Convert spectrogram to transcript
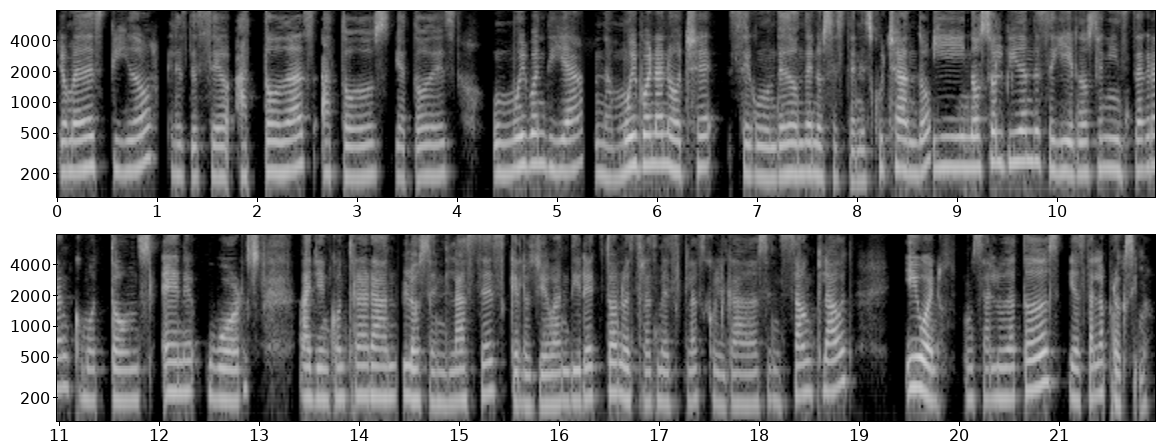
yo me despido. Les deseo a todas, a todos y a todos un muy buen día, una muy buena noche, según de donde nos estén escuchando. Y no se olviden de seguirnos en Instagram como Tones N Words. Allí encontrarán los enlaces que los llevan directo a nuestras mezclas colgadas en SoundCloud. Y bueno, un saludo a todos y hasta la próxima.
